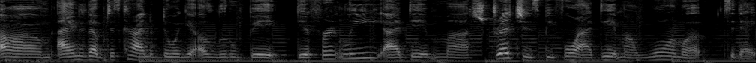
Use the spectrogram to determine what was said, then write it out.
Um, I ended up just kind of doing it a little bit differently. I did my stretches before I did my warm up today.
